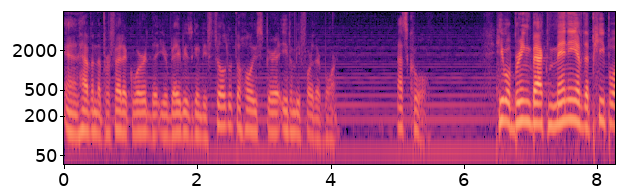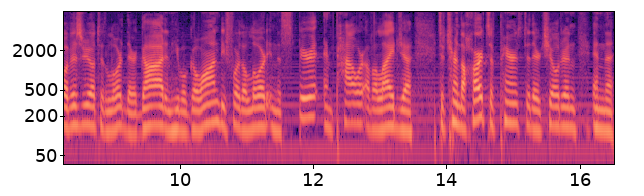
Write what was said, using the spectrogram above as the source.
and having the prophetic word that your baby is going to be filled with the Holy Spirit even before they're born. That's cool. He will bring back many of the people of Israel to the Lord their God, and he will go on before the Lord in the spirit and power of Elijah to turn the hearts of parents to their children and the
